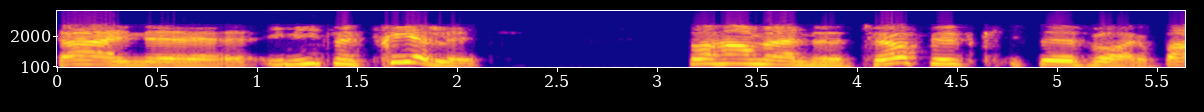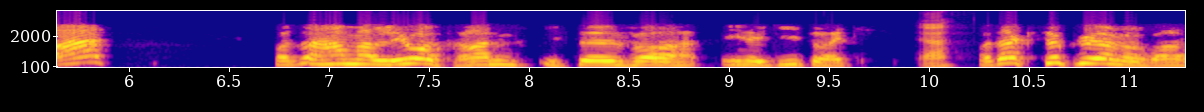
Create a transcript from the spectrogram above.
tager en, øh, en islandsk triatlet, så har man øh, tørfisk i stedet for bare og så har man levertran i stedet for energidrik. Ja. Og der, så kører man bare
